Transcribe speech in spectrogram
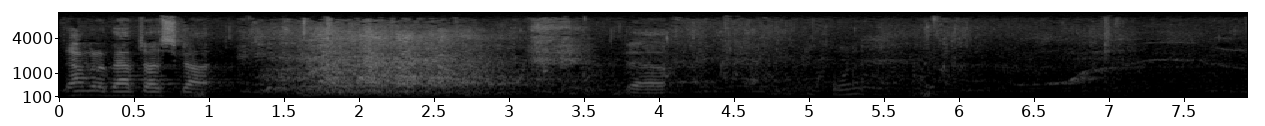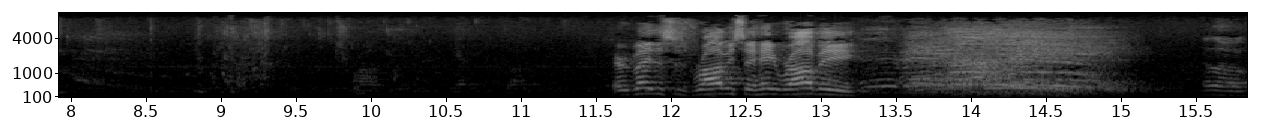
Now I'm going to baptize Scott. yeah. Uh, Everybody, this is Robbie. Say, hey, Robbie. Hello.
